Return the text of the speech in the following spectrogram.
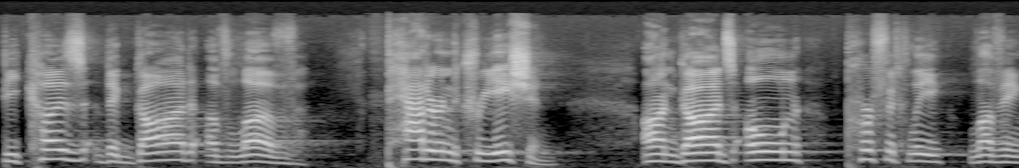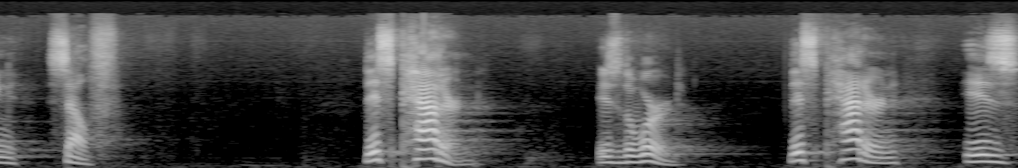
because the God of love patterned creation on God's own perfectly loving self. This pattern is the Word. This pattern is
